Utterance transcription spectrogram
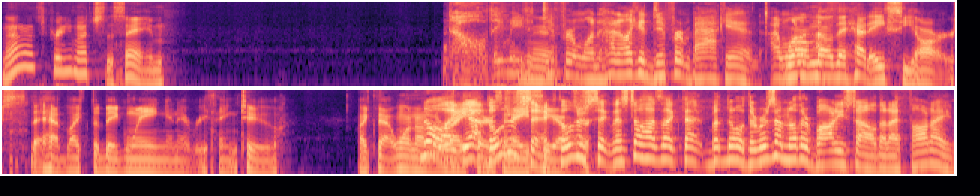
No, it's pretty much the same. No, they made a different one. It had like a different back end. I want. Well, want no, they had ACRs that had like the big wing and everything too. Like that one on no, the like right. yeah, there's those an are sick. Those are sick. That still has like that. But no, there was another body style that I thought I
